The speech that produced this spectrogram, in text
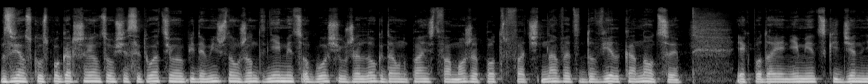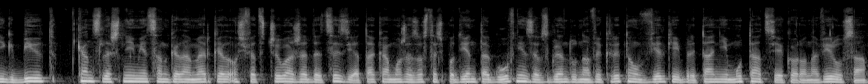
W związku z pogarszającą się sytuacją epidemiczną rząd Niemiec ogłosił, że lockdown państwa może potrwać nawet do Wielkanocy. Jak podaje niemiecki dziennik Bild, kanclerz Niemiec Angela Merkel oświadczyła, że decyzja taka może zostać podjęta głównie ze względu na wykrytą w Wielkiej Brytanii mutację koronawirusa.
